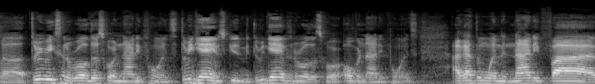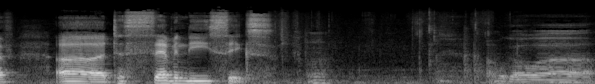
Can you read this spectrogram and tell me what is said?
Uh, three weeks in a row, they'll score 90 points. Three games, excuse me, three games in a row, they'll score over 90 points. I got them winning 95 uh, to 76. I'm gonna go.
